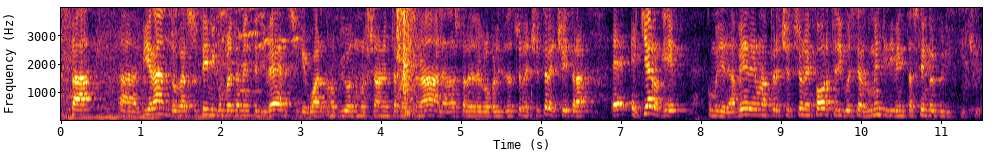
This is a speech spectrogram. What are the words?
sta eh, virando verso temi completamente diversi, che guardano più ad uno scenario internazionale, alla storia della globalizzazione, eccetera, eccetera, è, è chiaro che dire, avere una percezione forte di questi argomenti diventa sempre più difficile.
